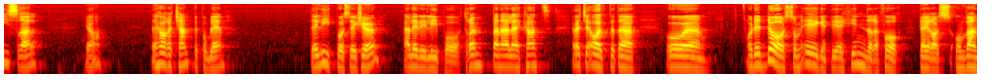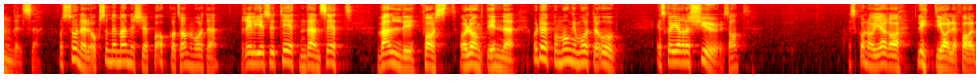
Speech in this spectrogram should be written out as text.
Israel, ja, de har et kjempeproblem. De lider på seg sjøl, eller de lider på Trumpen, eller kant. Jeg vet ikke alt dette her. Og, eh, og det er det som egentlig er hinderet for deres omvendelse. Og Sånn er det også med mennesker på akkurat samme måte. Religiøsiteten den sitter veldig fast og langt inne. Og det er på mange måter òg Jeg skal gjøre det sjøl, sant? Jeg skal nå gjøre litt, i alle fall.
